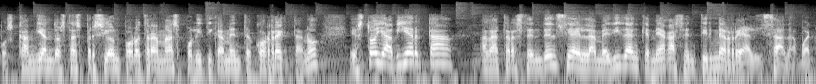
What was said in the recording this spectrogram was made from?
pues cambiando esta expresión por otra más políticamente correcta, ¿no? Estoy abierta a la trascendencia en la medida en que me haga sentirme realizada. Bueno,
